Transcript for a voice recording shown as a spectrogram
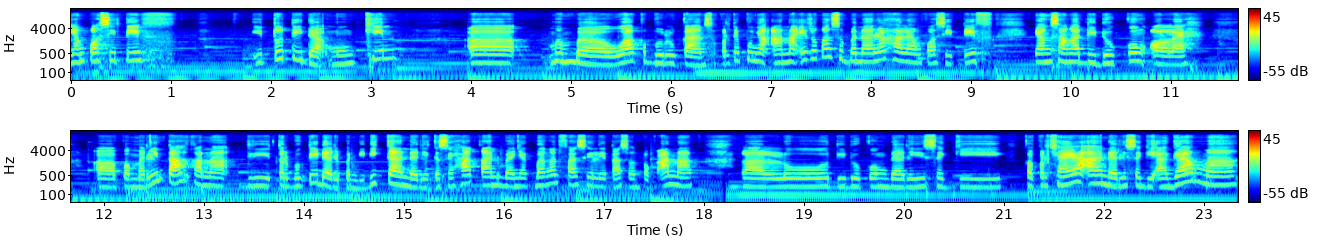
yang positif itu tidak mungkin uh, membawa keburukan. Seperti punya anak itu kan sebenarnya hal yang positif yang sangat didukung oleh uh, pemerintah karena terbukti dari pendidikan, dari kesehatan banyak banget fasilitas untuk anak. Lalu didukung dari segi kepercayaan, dari segi agama,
